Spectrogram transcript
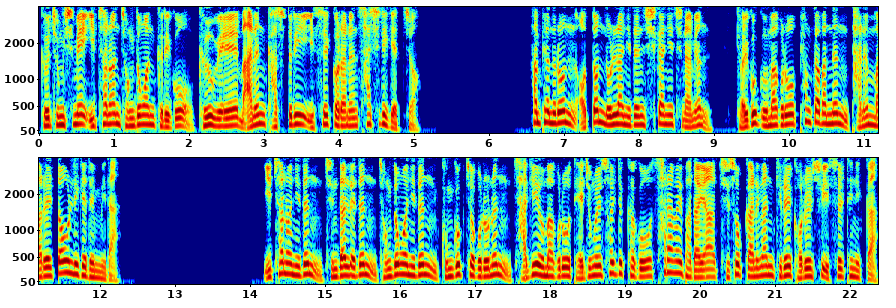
그 중심에 이찬원 정동원 그리고 그 외에 많은 가수들이 있을 거라는 사실이겠죠. 한편으론 어떤 논란이든 시간이 지나면 결국 음악으로 평가받는 다는 말을 떠올리게 됩니다. 이찬원이든 진달래든 정동원이든 궁극적으로는 자기 음악으로 대중을 설득하고 사랑을 받아야 지속 가능한 길을 걸을 수 있을 테니까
